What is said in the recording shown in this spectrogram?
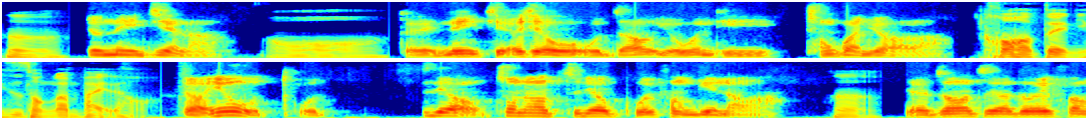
嗯，就内建了。哦，对，那件，而且我我只要有问题重灌就好了。哦，对，你是重灌派的哦。对啊，因为我我资料重要资料不会放电脑啊。嗯，有，重要资料都会放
